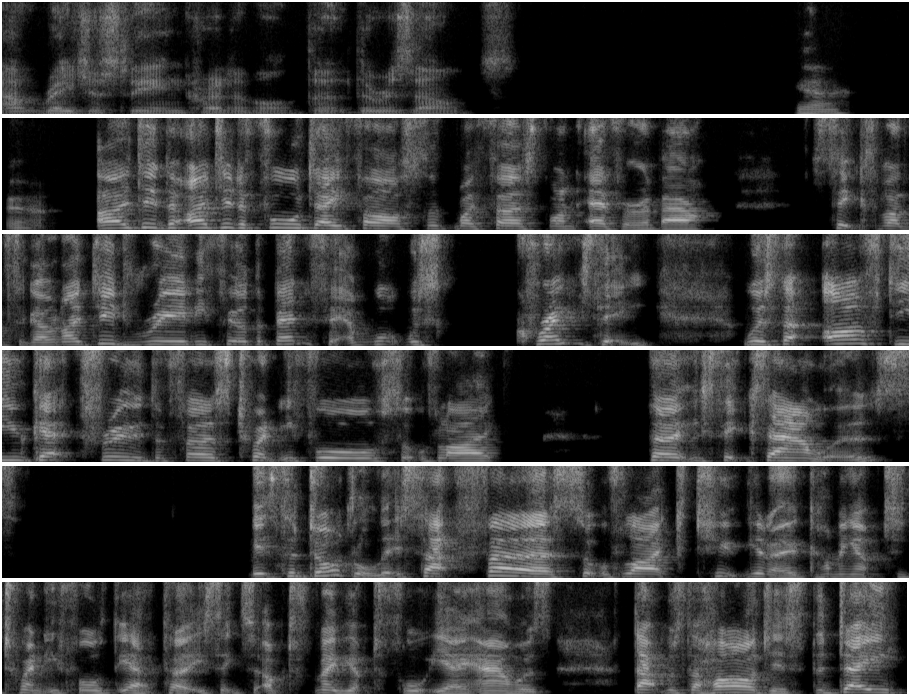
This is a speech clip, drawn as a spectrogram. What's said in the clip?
outrageously incredible the the results. Yeah, yeah. I did. I did a four day fast, my first one ever, about six months ago, and I did really feel the benefit. And what was crazy was that after you get through the first 24, sort of like 36 hours, it's the doddle. It's that first sort of like two, you know, coming up to 24, yeah, 36, up to maybe up to 48 hours. That was the hardest. The day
